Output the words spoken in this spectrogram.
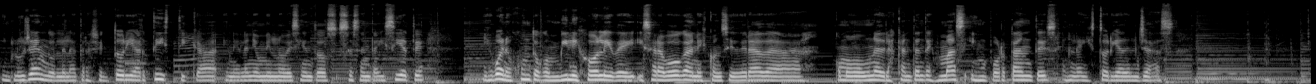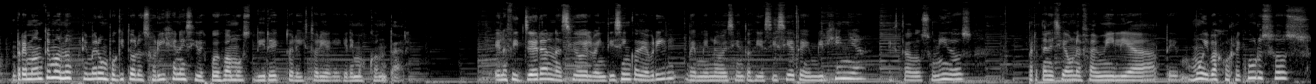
incluyendo el de la trayectoria artística en el año 1967. Y bueno, junto con Billie Holiday y Sarah Vaughan es considerada como una de las cantantes más importantes en la historia del jazz. Remontémonos primero un poquito a los orígenes y después vamos directo a la historia que queremos contar. Ella Fitzgerald nació el 25 de abril de 1917 en Virginia, Estados Unidos, Pertenecía a una familia de muy bajos recursos,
